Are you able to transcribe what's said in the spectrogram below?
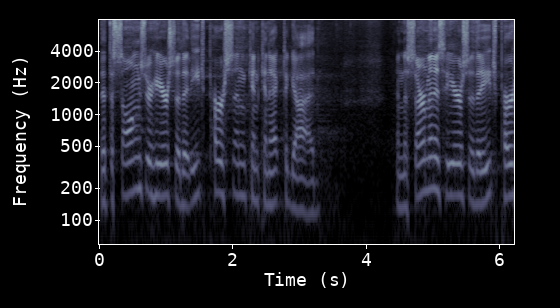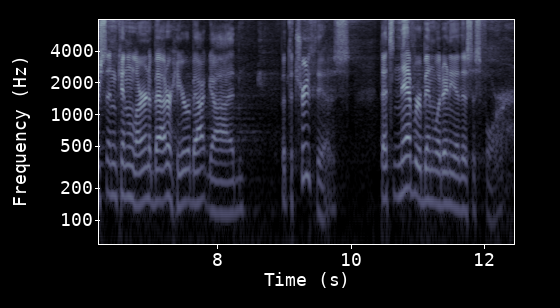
That the songs are here so that each person can connect to God. And the sermon is here so that each person can learn about or hear about God. But the truth is, that's never been what any of this is for.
